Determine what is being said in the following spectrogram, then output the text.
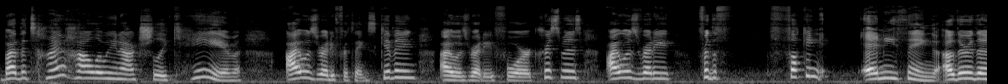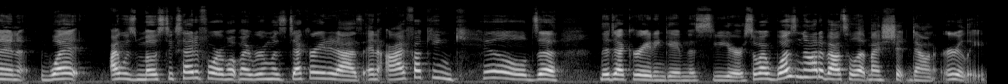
by the time Halloween actually came, I was ready for Thanksgiving. I was ready for Christmas. I was ready for the f- fucking anything other than what I was most excited for and what my room was decorated as. And I fucking killed the decorating game this year. So I was not about to let my shit down early.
